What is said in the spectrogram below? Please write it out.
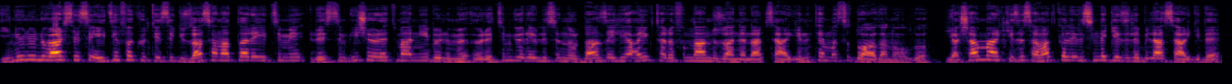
İnönü Üniversitesi Eğitim Fakültesi Güzel Sanatlar Eğitimi Resim İş Öğretmenliği Bölümü öğretim görevlisi Nurdan Zeliha Ayık tarafından düzenlenen serginin teması doğadan oldu. Yaşam Merkezi Sanat Galerisi'nde gezilebilen sergide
